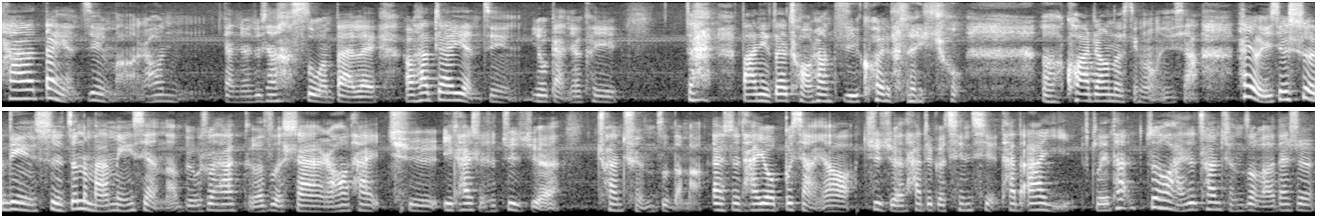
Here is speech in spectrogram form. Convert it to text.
她戴眼镜嘛，然后你感觉就像 斯文败类，然后她摘眼镜又感觉可以在把你在床上击溃的那种。嗯，夸张的形容一下，它有一些设定是真的蛮明显的，比如说他格子衫，然后他去一开始是拒绝穿裙子的嘛，但是他又不想要拒绝他这个亲戚，他的阿姨，所以他最后还是穿裙子了，但是，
